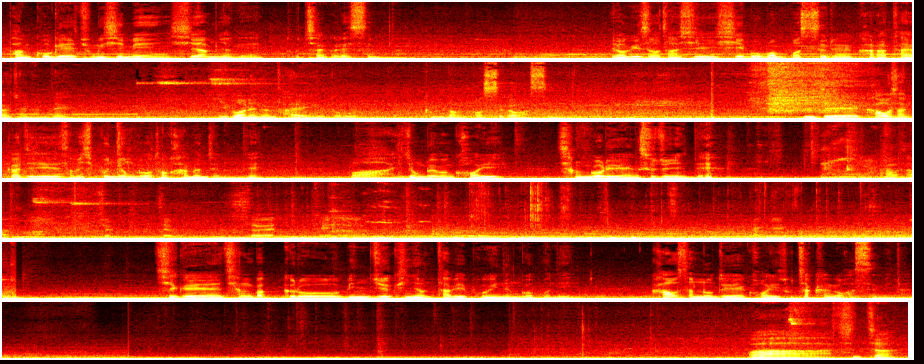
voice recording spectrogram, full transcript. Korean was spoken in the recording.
방콕의 중심인 시암역에 도착을 했습니다. 여기서 다시 15번 버스를 갈아타야 되는데 이번에는 다행히도 금방 버스가 왔습니다. 이제 카오산까지 30분 정도 더 가면 되는데 와 이 정도면 거의 장거리 여행 수준인데 카오산 지금 창밖으로 민주 기념탑이 보이는 거 보니 카오산 로드에 거의 도착한 것 같습니다. 와, 진짜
